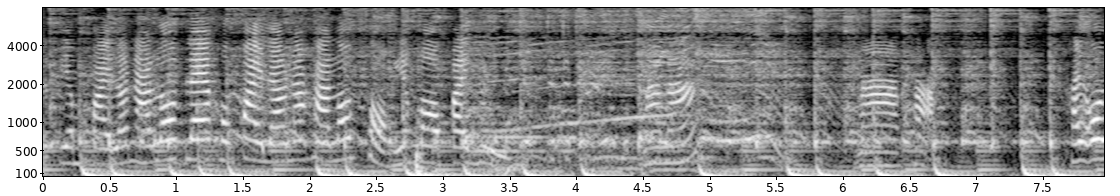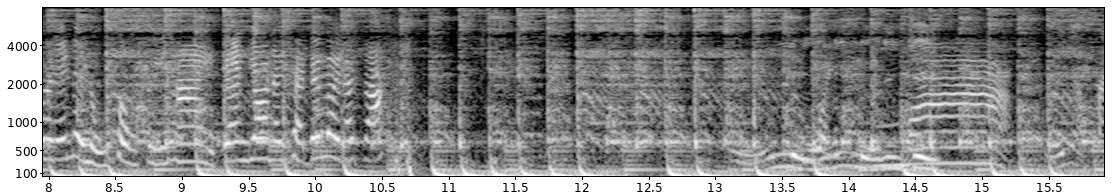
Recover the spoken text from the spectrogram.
ดี๋ยวเตรียมไปแล้วนะ รอบแรกเขาไปแล้วนะคะ รอบสองยังรอไปอยู่ มานะ มาค่ะ ใครโอนวันนี้เดี๋ยวหนูส่งฟรีให้ แจ้งยอดในแชทได้เลยนะจ๊ะโอ้โหเหลือก็เหลือจริงมากเดี๋ยวอยากใส่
